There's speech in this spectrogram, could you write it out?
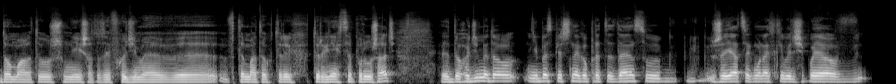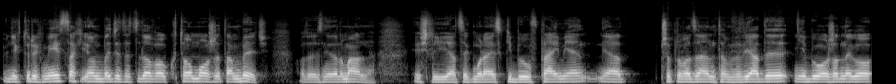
domu, ale to już mniejsza, tutaj wchodzimy w, w tematy, o których, których nie chcę poruszać. E, Dochodzimy do niebezpiecznego precedensu, że Jacek Murański będzie się pojawiał w niektórych miejscach i on będzie decydował, kto może tam być, bo to jest nienormalne. Jeśli Jacek Murański był w Prime, ja przeprowadzałem tam wywiady, nie było żadnego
